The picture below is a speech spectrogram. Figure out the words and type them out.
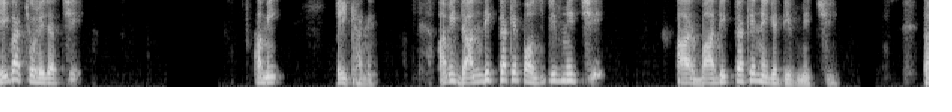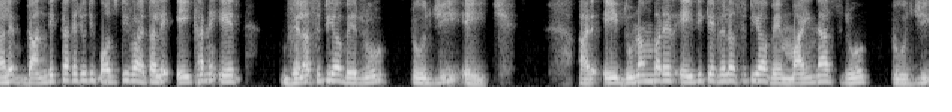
এইবার চলে যাচ্ছি আমি এইখানে। আমি ডান দিকটাকে পজিটিভ নিচ্ছি আর বা দিকটাকে নেগেটিভ নিচ্ছি। তাহলে ডান দিকটাকে যদি পজিটিভ হয় তাহলে এইখানে এর ভেলাসিটি হবে রুট টু জি এইচ আর এই দু নম্বরের এই দিকে ভেলোসিটি হবে minus root two g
